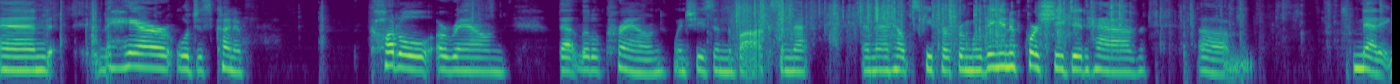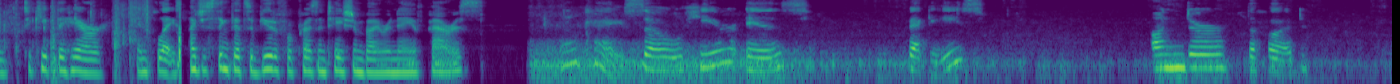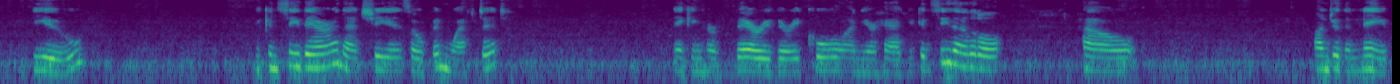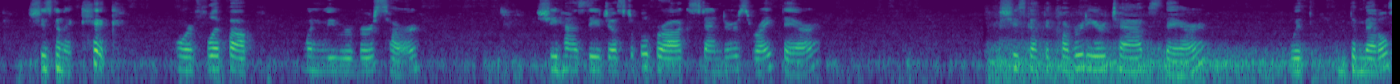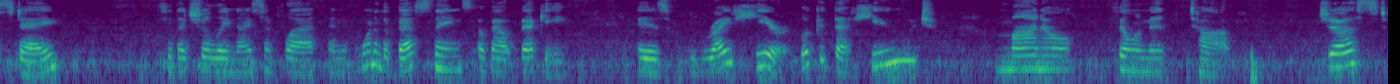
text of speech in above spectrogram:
And the hair will just kind of cuddle around that little crown when she's in the box and that and that helps keep her from moving and of course she did have um, netting to keep the hair in place. I just think that's a beautiful presentation by Renee of Paris. Okay, so here is Becky's under the hood view. You can see there that she is open wefted, making her very, very cool on your head. You can see that little, how under the nape, she's going to kick or flip up when we reverse her. She has the adjustable bra extenders right there. She's got the covered ear tabs there with the metal stay. so that she'll lay nice and flat. And one of the best things about Becky is right here. Look at that huge monofilament top. Just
